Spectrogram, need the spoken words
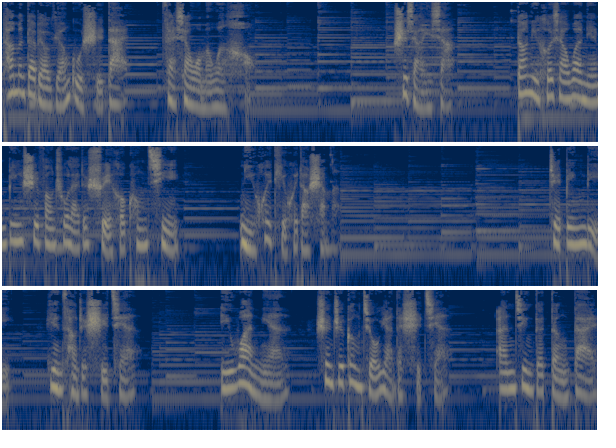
它们代表远古时代，在向我们问候。试想一下，当你喝下万年冰释放出来的水和空气，你会体会到什么？这冰里蕴藏着时间，一万年甚至更久远的时间，安静的等待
